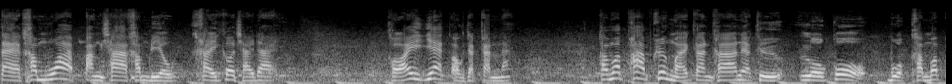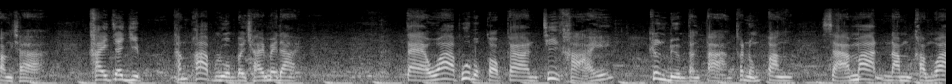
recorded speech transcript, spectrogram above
แต่คำว่าปังชาคำเดียวใครก็ใช้ได้ ขอให้แยกออกจากกันนะคำว่าภาพเครื่องหมายการค้าเนี่ยคือโลโก้บวกคำว่าปังชา ใครจะหยิบทั้งภาพรวมไปใช้ไม่ได้ แต่ว่าผู้ประกอบการที่ขายเครื่องดื่มต่างๆ ขนมปังสามารถนำคำว่า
